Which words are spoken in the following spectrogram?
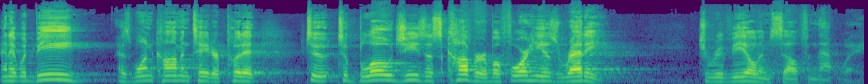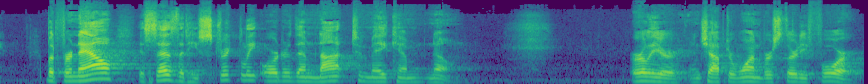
And it would be, as one commentator put it, to, to blow Jesus' cover before he is ready to reveal himself in that way. But for now, it says that he strictly ordered them not to make him known. Earlier in chapter 1, verse 34,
